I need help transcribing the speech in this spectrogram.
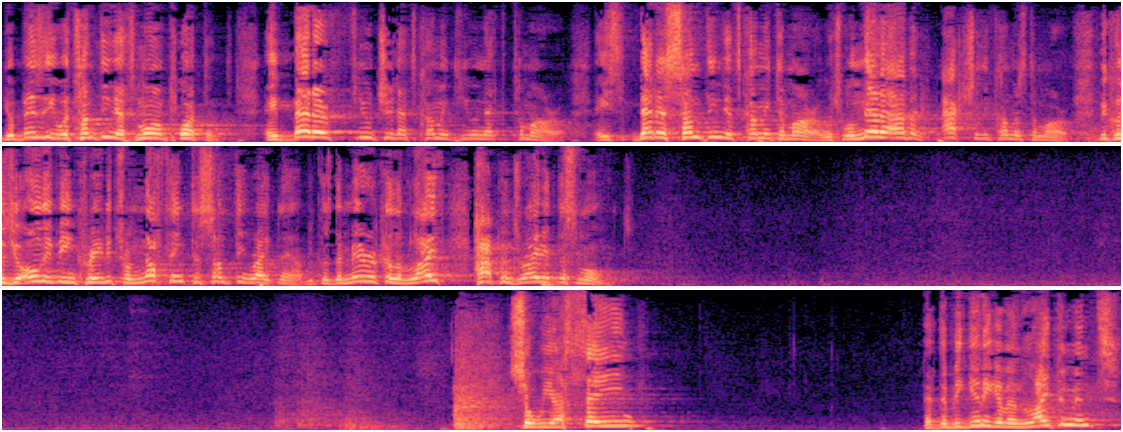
you're busy with something that's more important. A better future that's coming to you next tomorrow. A better something that's coming tomorrow, which will never ever actually come as tomorrow. Because you're only being created from nothing to something right now. Because the miracle of life happens right at this moment. So we are saying that the beginning of enlightenment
